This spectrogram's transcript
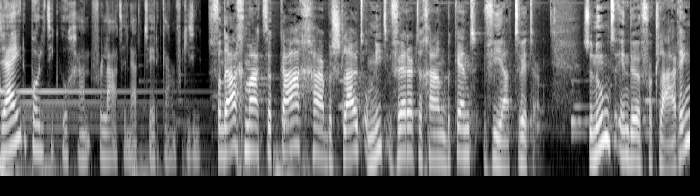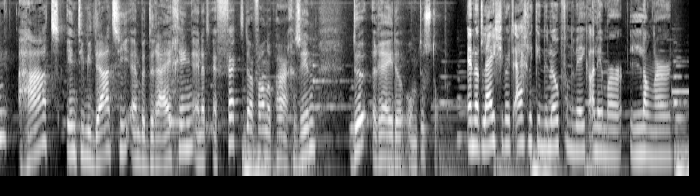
zij de politiek wil gaan verlaten na de Tweede Kamerverkiezingen. Vandaag maakte Kaag haar besluit om niet verder te gaan bekend via Twitter. Ze noemt in de verklaring haat, intimidatie en bedreiging en het effect daarvan op haar gezin de reden om te stoppen. En dat lijstje werd eigenlijk in de loop van de week alleen maar langer.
